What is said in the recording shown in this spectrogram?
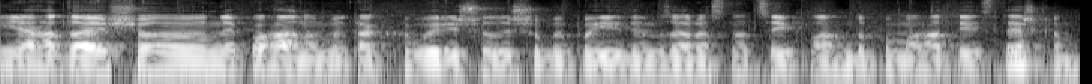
Я гадаю, що непогано ми так вирішили, що ми поїдемо зараз на цей фланг допомагати СТшкам.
